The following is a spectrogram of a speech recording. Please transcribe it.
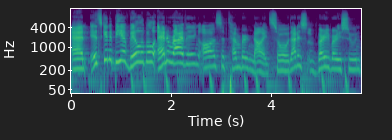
and it's gonna be available and arriving on September 9th. So that is very, very soon.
